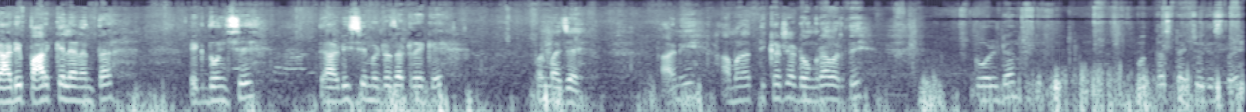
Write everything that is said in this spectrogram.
गाडी पार्क केल्यानंतर एक दोनशे ते अडीचशे मीटरचा ट्रेक आहे. पण मजा आहे. आणि आम्हाला तिकडच्या डोंगरावरती गोल्डन बुद्ध स्टॅच्यू दिसतोय.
